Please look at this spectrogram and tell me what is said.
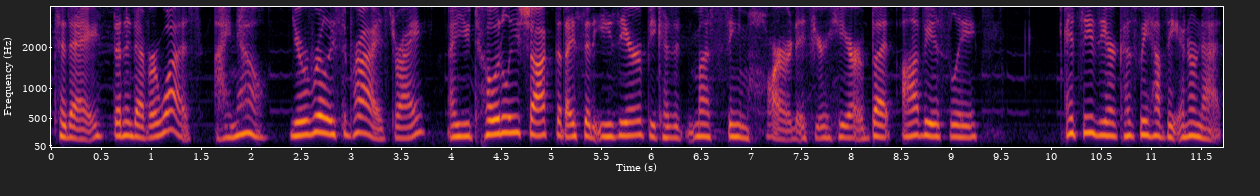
today than it ever was. I know. You're really surprised, right? Are you totally shocked that I said easier? Because it must seem hard if you're here. But obviously, it's easier because we have the internet.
